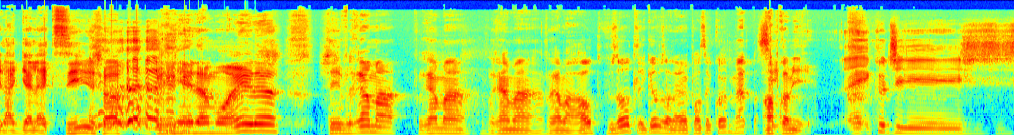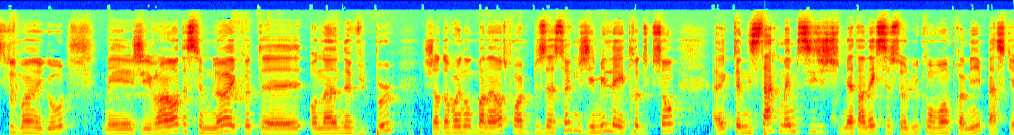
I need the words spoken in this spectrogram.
la galaxie, genre, rien de moins, là. J'ai vraiment, vraiment, vraiment, vraiment hâte. Vous autres, les gars, vous en avez pensé quoi, Matt? En premier? Eh, écoute, j'ai. Excuse-moi, Hugo, mais j'ai vraiment hâte à ce film-là. Écoute, euh, on en a vu peu. Hâte d'avoir une autre bande-annonce pour un peu plus de ça. J'ai aimé l'introduction avec Tony Stark, même si je m'attendais que c'est celui qu'on voit en premier, parce que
